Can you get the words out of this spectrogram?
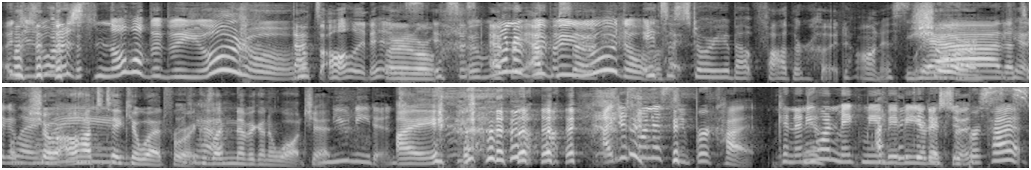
I just want to snuggle Baby Yoda. That's all it is. know. It's just I every be episode. Yoda. It's a story about fatherhood. Honestly, yeah, Sure. that's Yeah, a good like- point. Sure, I'll have to take your word for it because Yeah. I'm never going to watch it. you needn't. I I just want a super cut. Can anyone make me a Baby think it Yoda super cut?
